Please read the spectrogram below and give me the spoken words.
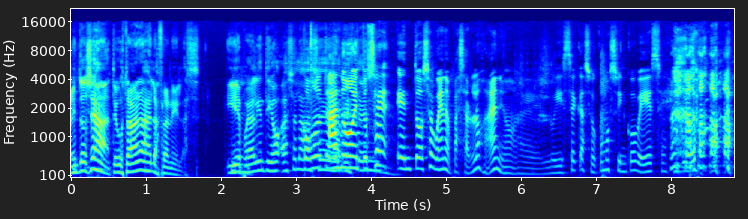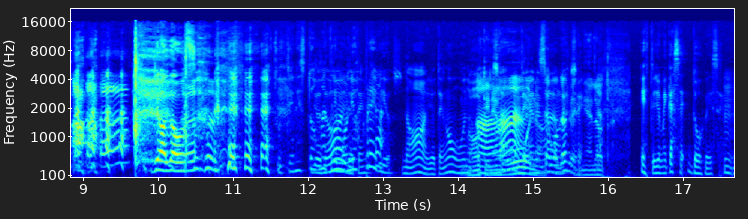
Entonces, ah, te gustaban las, las franelas. Y después alguien te dijo, ah, se las ¿Cómo hace, te- Ah, no, este, entonces, entonces, bueno, pasaron los años. Eh, Luis se casó como cinco veces. Yo, yo dos. ¿Tú tienes dos Yo matrimonios tengo- previos? No, yo tengo uno. No, Ah, uno. tiene segundo. Tenía el otro. Este, yo me casé dos veces. Mm.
